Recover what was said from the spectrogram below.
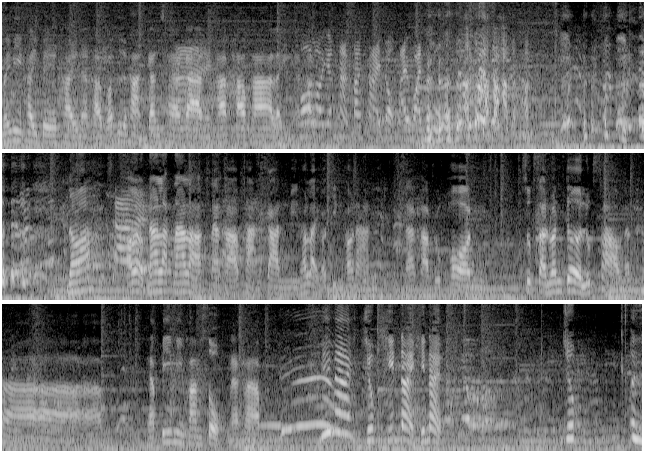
ไม่มีใครเปย์ใครนะครับ ก็คือหารกันแชร์กันค่าข้าวค่าอะไรอย่างเงี้ยเพคราะรับ เรายังหาตังค์จ่ายดอกรายวันอยู่ เนาะใช่ เอาแบบน่ารักน่ารักนะครับหารกันมีเท่าไหร่ก็กินเท่านั้นนะครับ ทุกคน สุขสันต์วันเกิดลูกสาวนะครับ แฮปปี้มีความสุขนะครับ นี่แม่จุ๊บคิดหน่อยคิดหน่อยจุ๊บอื้อ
